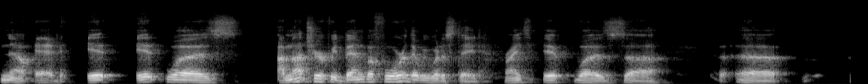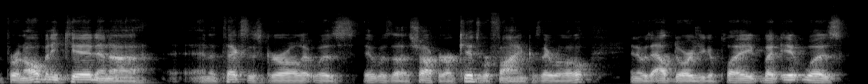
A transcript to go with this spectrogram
No, Ed. It it was. I'm not sure if we'd been before that we would have stayed. Right. It was uh, uh, for an Albany kid and a and a Texas girl. It was it was a shocker. Our kids were fine because they were little, and it was outdoors. You could play, but it was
